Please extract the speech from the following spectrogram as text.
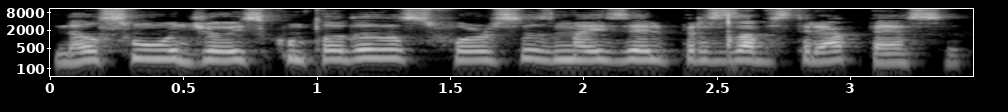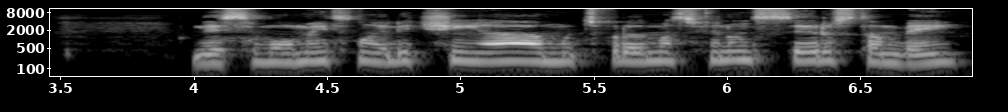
Nelson odiou isso com todas as forças, mas ele precisava estrear a peça. Nesse momento ele tinha muitos problemas financeiros também.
